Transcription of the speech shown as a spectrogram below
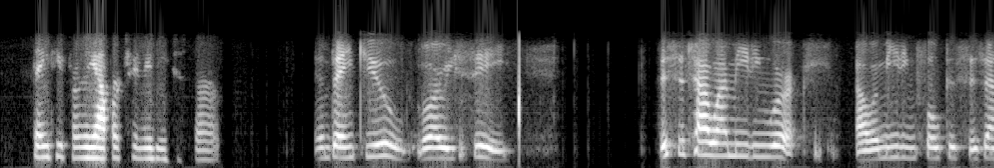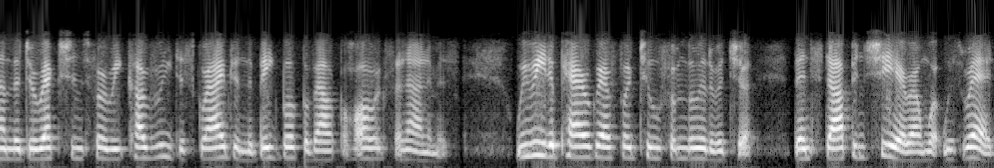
Thank you for the opportunity to serve. And thank you, Laurie C. This is how our meeting works. Our meeting focuses on the directions for recovery described in the Big Book of Alcoholics Anonymous. We read a paragraph or two from the literature, then stop and share on what was read.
